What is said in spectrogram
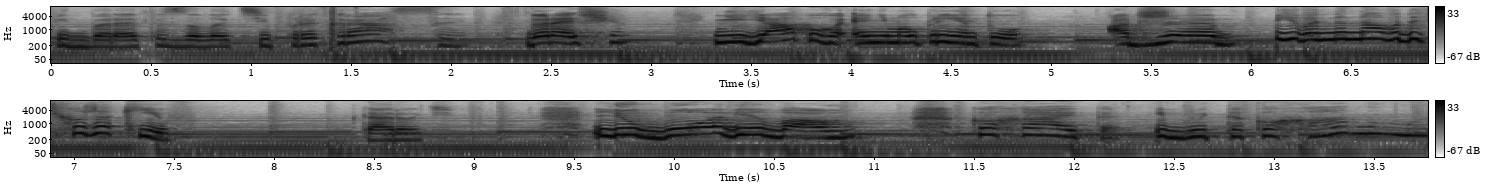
підберете золоті прикраси. До речі, ніякого енімал принту, адже півень ненавидить хижаків. Коротше, любові вам! Кохайте і будьте коханими.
